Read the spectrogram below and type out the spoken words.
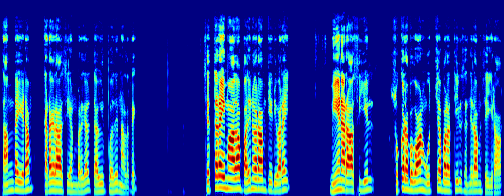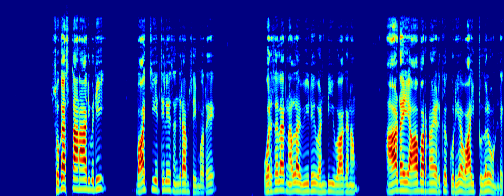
தந்தையிடம் கடகராசி என்பர்கள் தவிர்ப்பது நல்லது. சித்திரை மாதம் பதினோராம் தேதி வரை மீன ராசியில் சுக்கர பகவான் உச்ச பலத்தில் சஞ்சாரம் செய்கிறார். சுகஸ்தானாதிபதி பாக்கியத்திலே சஞ்சாரம் செய்யும்போது ஒரு சிலர் நல்ல வீடு வண்டி வாகனம் ஆடை ஆபரணம் எடுக்கக்கூடிய வாய்ப்புகள் உண்டு.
